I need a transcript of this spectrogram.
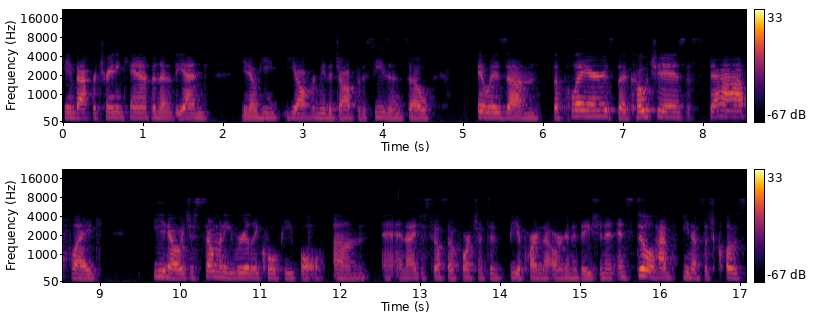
Came back for training camp, and then at the end, you know, he he offered me the job for the season. So it was um, the players, the coaches, the staff, like you know, it's just so many really cool people. Um, and, I just feel so fortunate to be a part of that organization and, and still have you know such close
